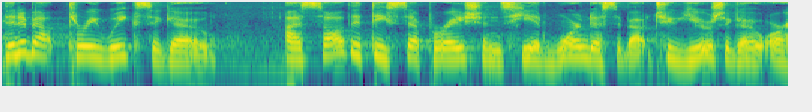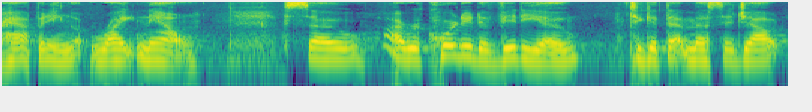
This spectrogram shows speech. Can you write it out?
Then, about three weeks ago, I saw that these separations he had warned us about two years ago are happening right now. So I recorded a video to get that message out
